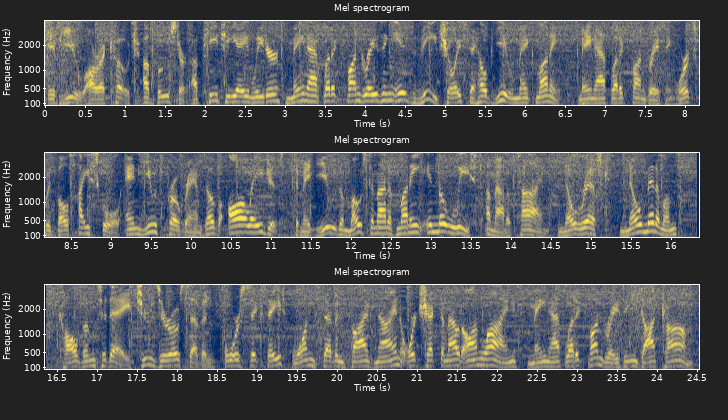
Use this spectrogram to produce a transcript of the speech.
If you are a coach, a booster, a PTA leader, Maine Athletic Fundraising is the choice to help you make money. Maine Athletic Fundraising works with both high school and youth programs of all ages to make you the most amount of money in the least amount of time. No risk, no minimums. Call them today, 207 468 1759, or check them out online, MaineAthleticFundraising.com.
